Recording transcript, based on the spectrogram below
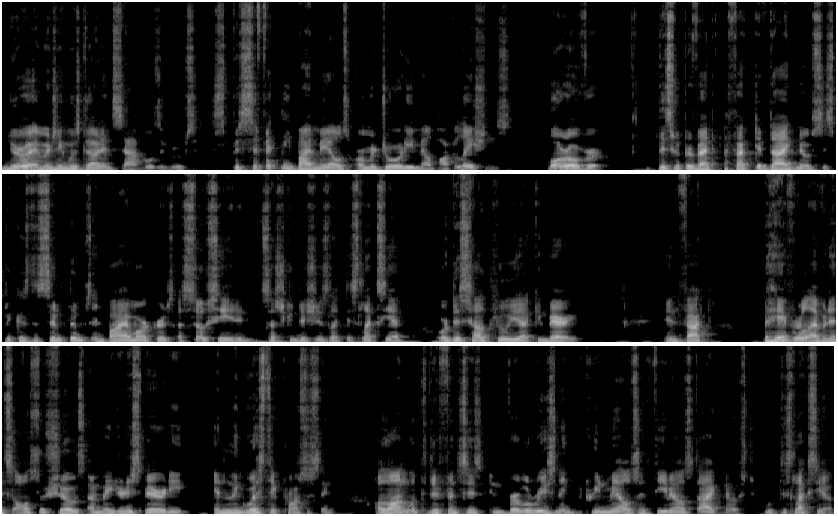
neuroimaging was done in samples and groups specifically by males or majority male populations. Moreover, this would prevent effective diagnosis because the symptoms and biomarkers associated with such conditions like dyslexia or dyscalculia can vary. In fact, behavioral evidence also shows a major disparity in linguistic processing along with the differences in verbal reasoning between males and females diagnosed with dyslexia.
